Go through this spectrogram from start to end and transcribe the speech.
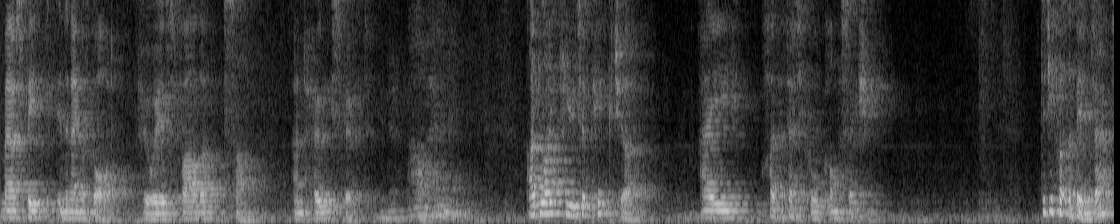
May I speak in the name of God, who is Father, Son, and Holy Spirit. Amen. I'd like you to picture a hypothetical conversation. Did you put the bins out?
